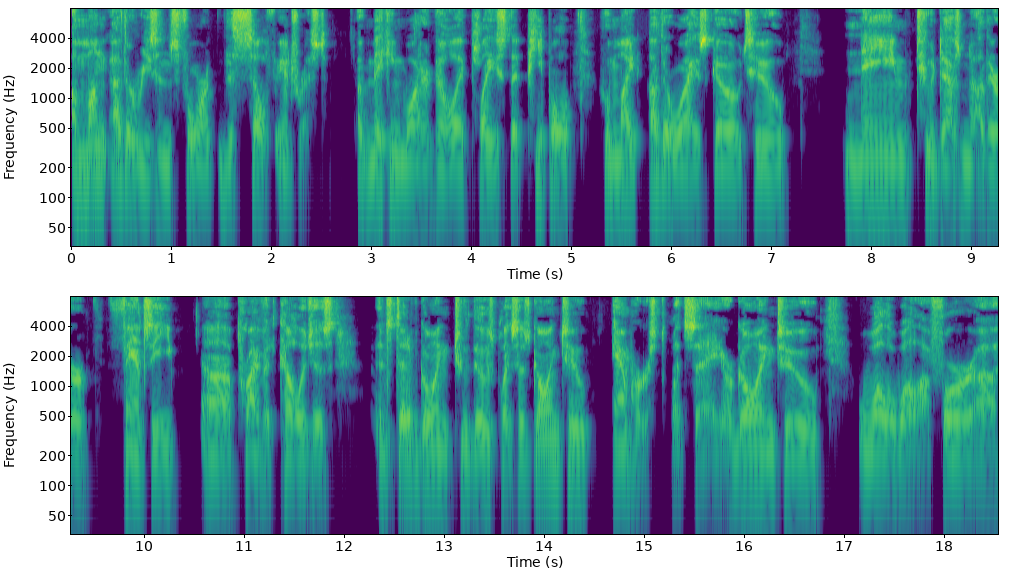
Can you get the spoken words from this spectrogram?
among other reasons for the self interest of making Waterville a place that people who might otherwise go to name two dozen other fancy uh, private colleges instead of going to those places, going to Amherst, let's say, or going to Walla Walla for uh,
